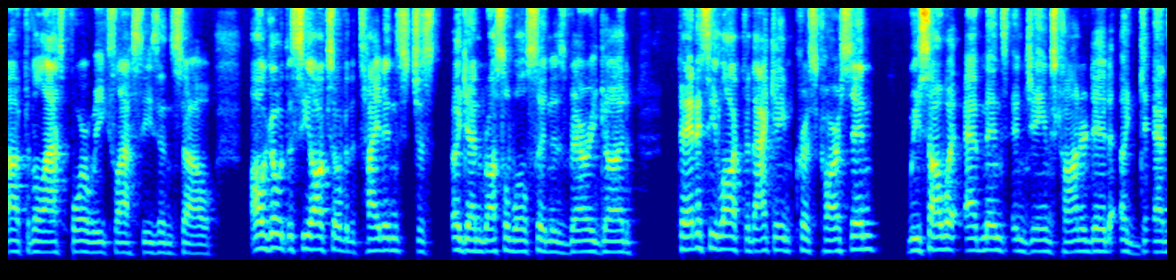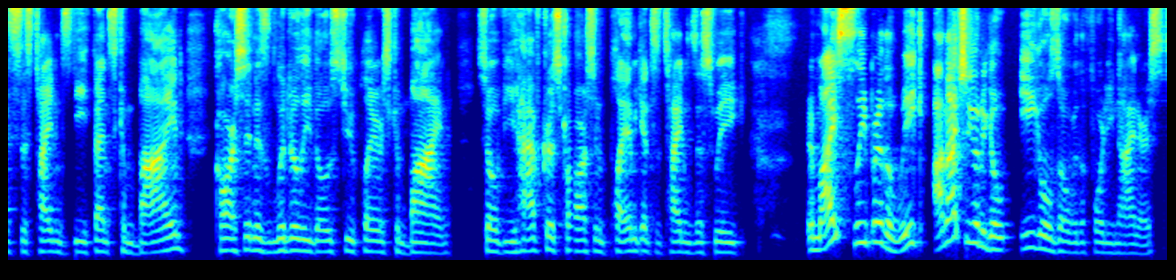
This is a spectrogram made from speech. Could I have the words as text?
uh, for the last four weeks last season. So I'll go with the Seahawks over the Titans. Just again, Russell Wilson is very good. Fantasy lock for that game, Chris Carson. We saw what Edmonds and James Conner did against this Titans defense combined. Carson is literally those two players combined. So if you have Chris Carson, play him against the Titans this week. In my sleeper of the week, I'm actually going to go Eagles over the 49ers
